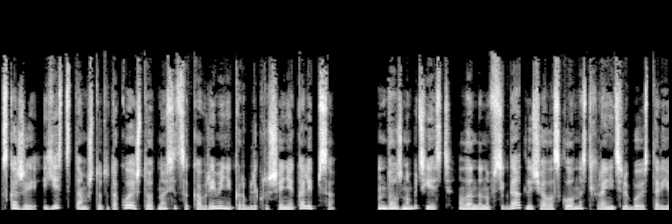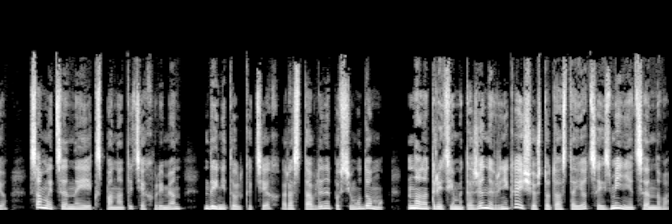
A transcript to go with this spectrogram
Скажи, есть там что-то такое, что относится ко времени кораблекрушения Калипса? Должно быть, есть. Лэндону всегда отличала склонность хранить любое старье. Самые ценные экспонаты тех времен, да и не только тех, расставлены по всему дому. Но на третьем этаже наверняка еще что-то остается из менее ценного.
